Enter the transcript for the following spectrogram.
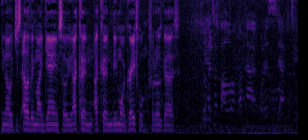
you know, just elevate my game. So you know, I couldn't I couldn't be more grateful for those guys. Yeah, to follow up on that, what does Steph do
